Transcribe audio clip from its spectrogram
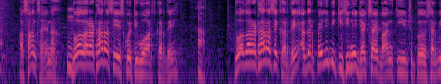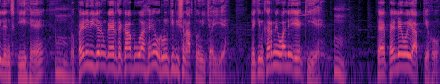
हाँ। आसान सा है ना। 2018 से इसको टीवो आर्स कर दें। हाँ। 2018 से कर दें। अगर पहले भी किसी ने जज साहिबान की सर्विलेंस की है तो पहले भी जर्म का इरतकब हुआ है और उनकी भी शनाख्त होनी चाहिए। लेकिन करने वाले एक ही है। चाहे पहले हो या आपके हो।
